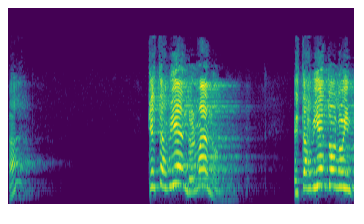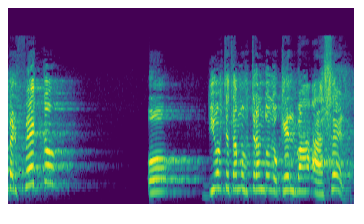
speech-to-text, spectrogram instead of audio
¿Ah? ¿Qué estás viendo, hermano? ¿Estás viendo lo imperfecto o Dios te está mostrando lo que Él va a hacer?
